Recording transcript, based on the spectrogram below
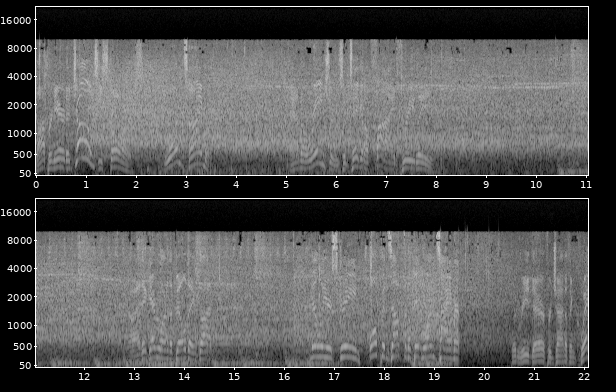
Lafreniere to Jones. He scores. One timer. And the Rangers have taken a 5-3 lead. I think everyone in the building thought middle of your screen opens up for the big one-timer. Good read there for Jonathan Quick,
